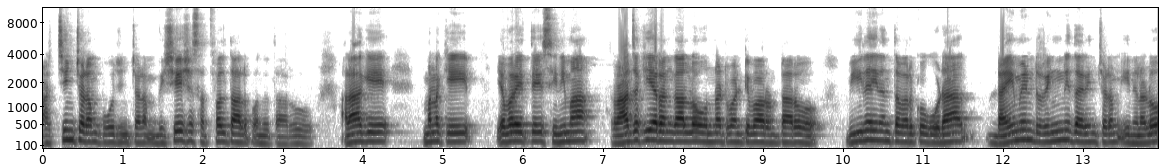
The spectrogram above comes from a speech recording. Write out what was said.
అర్చించడం పూజించడం విశేష సత్ఫలితాలు పొందుతారు. అలాగే మనకి ఎవరైతే సినిమా రాజకీయ రంగాల్లో ఉన్నటువంటి వారు ఉంటారో వీలైనంత వరకు కూడా డైమండ్ రింగ్ని ధరించడం ఈ నెలలో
